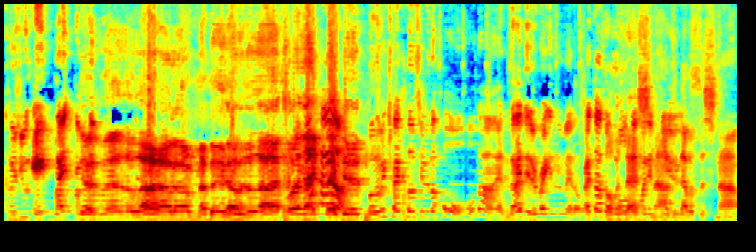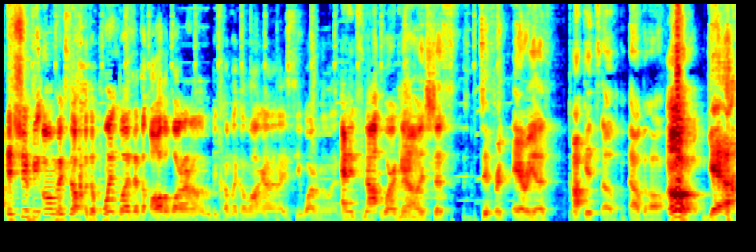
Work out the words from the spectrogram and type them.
Because you ate right from Yeah, the. was a lot. uh, my bad. That was a lot. More than I expected. Well, let me try closer to the hole. Hold on. Because I did it right in the middle. I thought the What whole thing would schnapp? I infuse. think that was the schnapp. It should be all mixed up. The point was that the, all the watermelon would become like a Long Island iced tea watermelon. And it's not working. no, it's just different areas, pockets of alcohol. Oh! Yeah.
